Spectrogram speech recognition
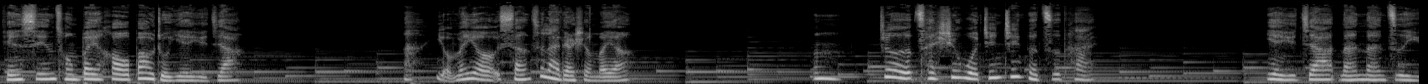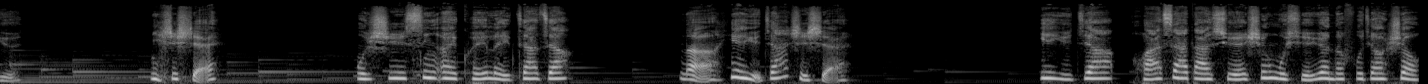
甜心从背后抱住叶雨佳，有没有想起来点什么呀？嗯，这才是我真正的姿态。叶雨佳喃喃自语：“你是谁？”我是性爱傀儡佳佳。那叶雨佳是谁？叶雨佳，华夏大学生物学院的副教授。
